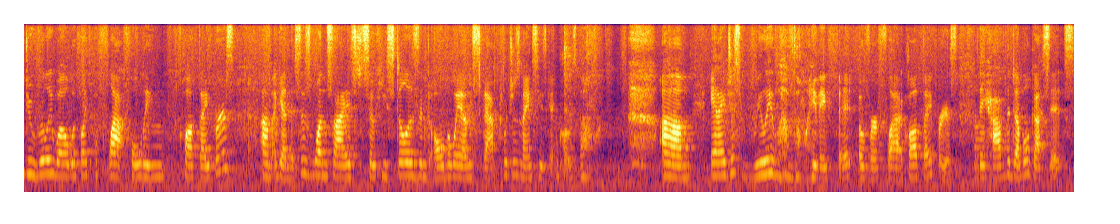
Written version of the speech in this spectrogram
do really well with like the flat folding cloth diapers. Um, again, this is one size, so he still isn't all the way unsnapped, which is nice. He's getting close though. um, and I just really love the way they fit over flat cloth diapers. They have the double gussets,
